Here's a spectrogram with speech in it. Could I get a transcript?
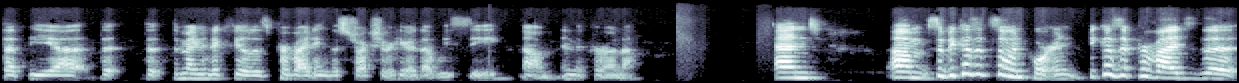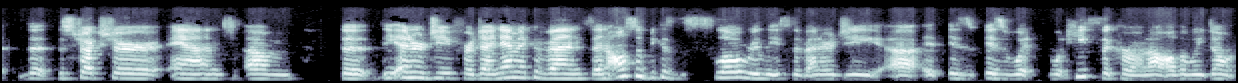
that the, uh, the, the, the, magnetic field is providing the structure here that we see um, in the corona. And um, so because it's so important, because it provides the, the, the structure and the, the energy for dynamic events, and also because the slow release of energy uh, is, is what, what heats the corona, although we don't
